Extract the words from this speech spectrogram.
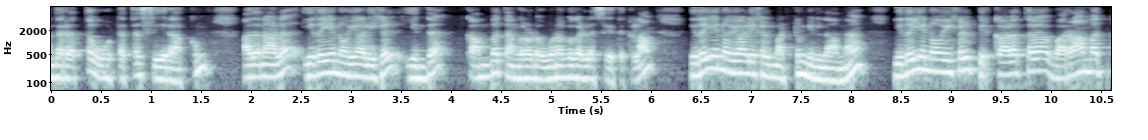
அந்த இரத்த ஓட்டத்தை சீராக்கும். அதனால் இதய நோயாளிகள் இந்த கம்பை தங்களோட உணவுகளில் சேர்த்துக்கலாம். இதய நோயாளிகள் மட்டும் இல்லாமல் இதய நோய்கள் பிற்காலத்தில் வராமல்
